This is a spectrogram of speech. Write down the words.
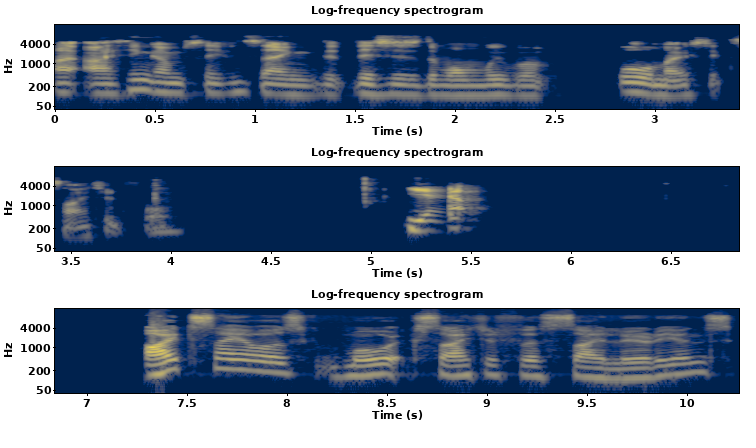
I, I think I'm safe in saying that this is the one we were all most excited for. Yeah, I'd say I was more excited for Silurians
